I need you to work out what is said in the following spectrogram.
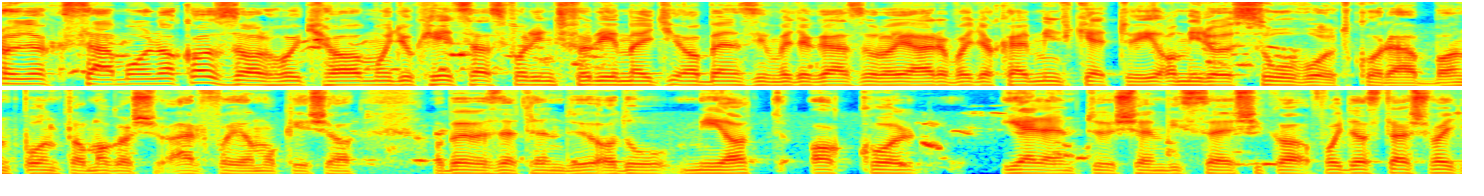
Önök számolnak azzal, hogyha mondjuk 700 forint fölé megy a benzin vagy a gázolajára, vagy akár mindkettői, amiről szó volt korábban, pont a magas árfolyamok és a, a bevezetendő adó miatt, akkor jelentősen visszaesik a fogyasztás, vagy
